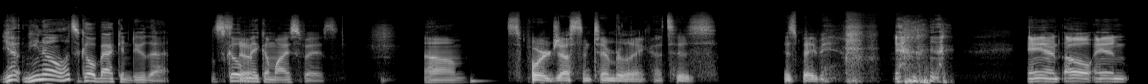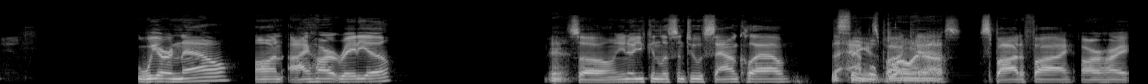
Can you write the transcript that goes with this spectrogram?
yeah, you know, let's go back and do that. Let's go Step. make a MySpace. Um, Support Justin Timberlake. That's his his baby. and oh, and we are now on iHeartRadio. Yeah. So, you know, you can listen to SoundCloud, the This thing Apple is blowing up. Podcasts, Spotify, our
